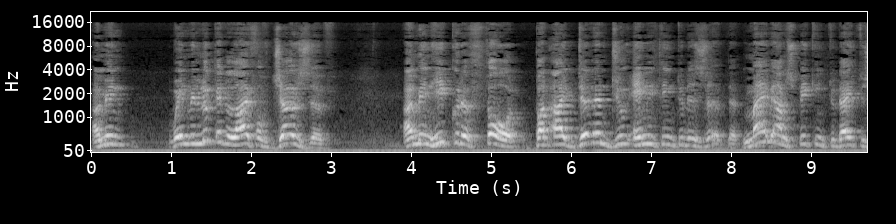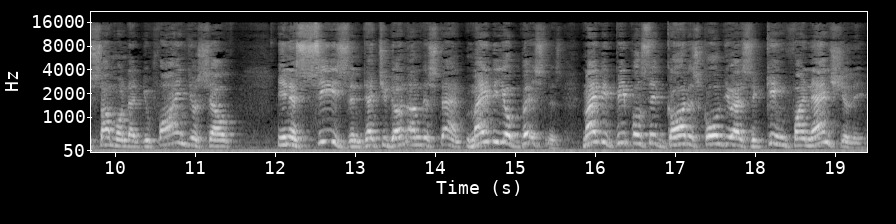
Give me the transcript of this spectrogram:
I mean, when we look at the life of Joseph, I mean, he could have thought, but I didn't do anything to deserve that. Maybe I'm speaking today to someone that you find yourself in a season that you don't understand. Maybe your business. Maybe people said God has called you as a king financially.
